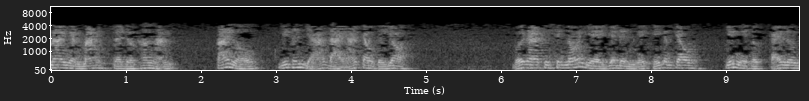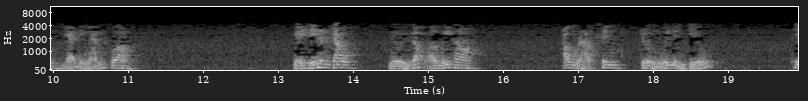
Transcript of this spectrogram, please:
nay ngày mai lại được hân hạnh tái ngộ với thính giả đài Á Châu tự do. Bữa nay tôi xin nói về gia đình nghệ sĩ Nam Châu với nghệ thuật cải lương và điện ảnh của ông. Nghệ sĩ Nam Châu, người gốc ở Mỹ Tho. Ông là học sinh trường Nguyễn Đình Chiểu, thi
